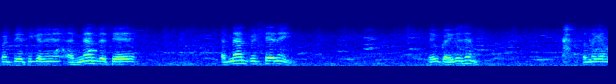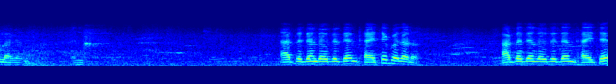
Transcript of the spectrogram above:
પણ તેથી કરીને અજ્ઞાન થશે અજ્ઞાન પીડશે નહીં. એવું કહ્યું છે ને? તમને કેમ લાગે? આર્ત ધ્યાન રૌદ્ર ધ્યાન થાય છે કોઈ દાડો. આર્ત ધ્યાન રૌદ્ર ધ્યાન થાય છે?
